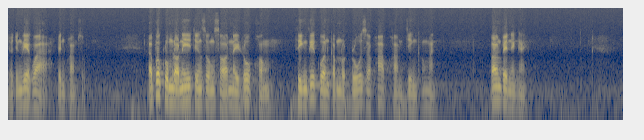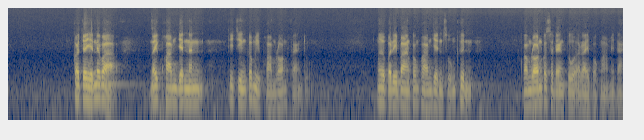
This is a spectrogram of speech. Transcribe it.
เราจึงเรียกว่าเป็นความสุขแล้วพวกกลุ่มเหล่านี้จึงทรงสอนในรูปของสิ่งที่ควรกำหนดรู้สภาพความจริงของมันว่ามันเป็นยังไง ก็จะเห็นได้ว่าในความเย็นนั้นที่จริงก็มีความร้อนแฝงอยู่ เมื่อปริมาณของความเย็นสูงขึ้น ความร้อนก็แสดงตัวอะไรออกมาไม่ได้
